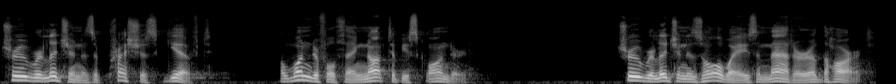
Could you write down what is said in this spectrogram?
True religion is a precious gift, a wonderful thing not to be squandered. True religion is always a matter of the heart,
